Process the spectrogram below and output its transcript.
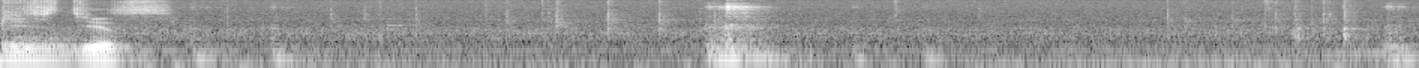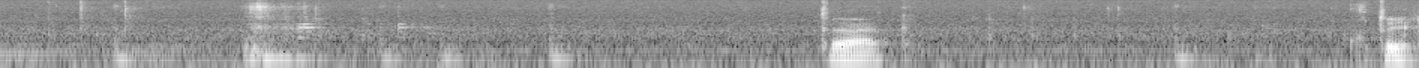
Пиздец. Так. Ух ты.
